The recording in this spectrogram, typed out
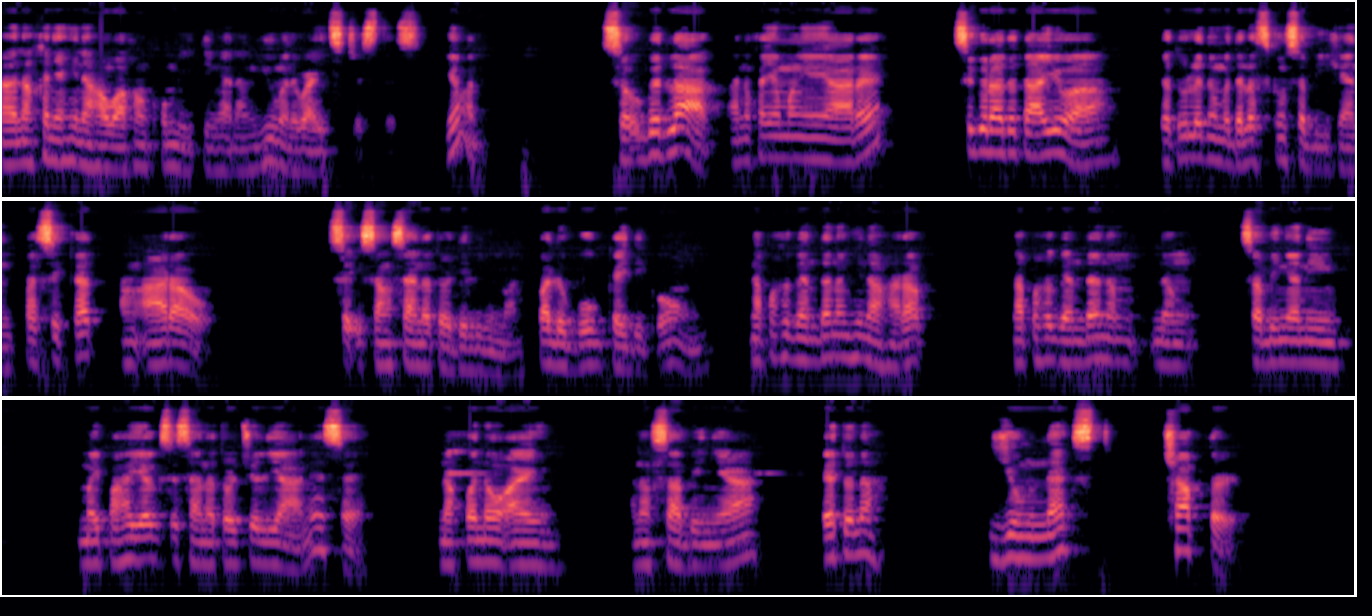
ah, ng kanyang hinahawakang committee nga ng Human Rights Justice. Yun. So, good luck. Ano kayang mangyayari? Sigurado tayo ah, katulad ng madalas kong sabihin, pasikat ang araw sa isang Senator de Lima, palubog kay Digong. Napakaganda ng hinaharap. Napakaganda ng, ng sabi nga ni, may pahayag si Senator Trillanes eh, na kuno ay, anong sabi niya? Eto na, yung next chapter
